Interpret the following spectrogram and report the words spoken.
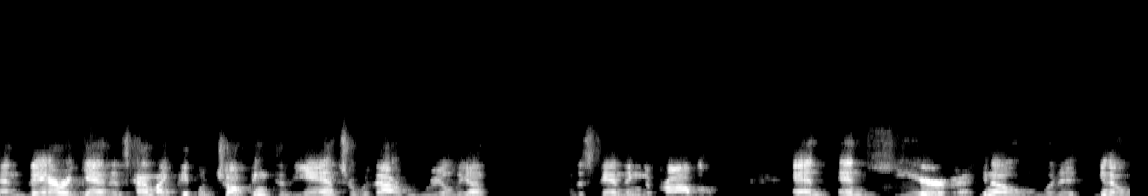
and there again, it's kind of like people jumping to the answer without really understanding the problem. And and here, you know, would it, you know,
